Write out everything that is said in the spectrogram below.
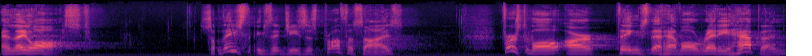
and they lost. So, these things that Jesus prophesies, first of all, are things that have already happened,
